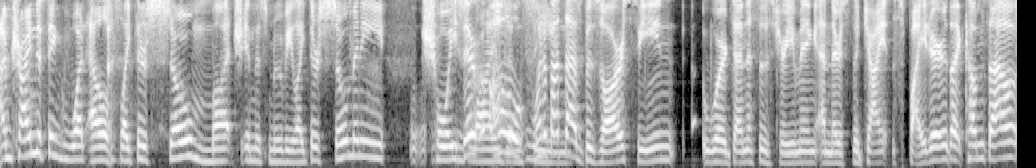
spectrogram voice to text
I'm trying to think what else. Like, there's so much in this movie. Like, there's so many choice There, lines. oh, what about that bizarre scene where Dennis is dreaming and there's the giant spider that comes out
